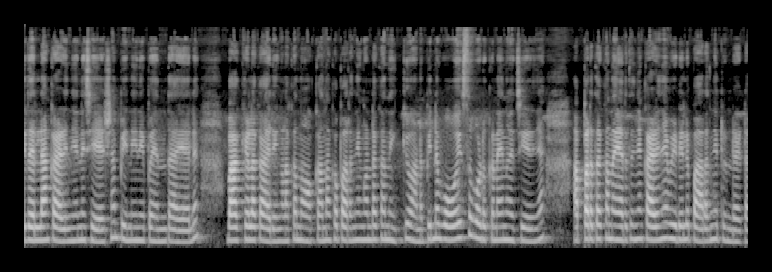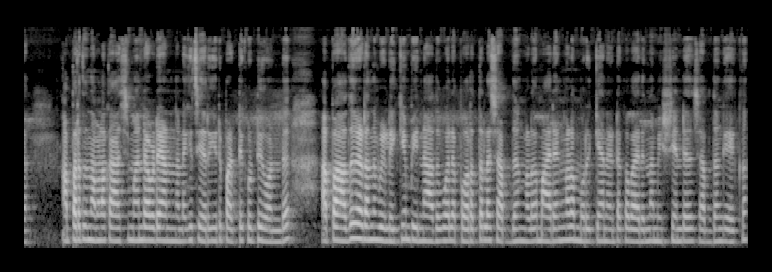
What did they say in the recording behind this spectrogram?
ഇതെല്ലാം കഴിഞ്ഞതിന് ശേഷം പിന്നെ ഇനിയിപ്പോൾ എന്തായാലും ബാക്കിയുള്ള കാര്യങ്ങളൊക്കെ നോക്കാമെന്നൊക്കെ പറഞ്ഞും കൊണ്ടൊക്കെ നിൽക്കുവാണ്. പിന്നെ വോയിസ് കൊടുക്കണേന്ന് വെച്ച് കഴിഞ്ഞാൽ അപ്പുറത്തൊക്കെ നേരത്തെ ഞാൻ കഴിഞ്ഞ വീഡിയോയിൽ പറഞ്ഞിട്ടുണ്ട് കേട്ടോ. അപ്പുറത്ത് നമ്മളെ കാശിമാന്റെ അവിടെയാണെന്നുണ്ടെങ്കിൽ ചെറിയൊരു പട്ടിക്കുട്ടി ഉണ്ട്. അപ്പോൾ അത് കിടന്ന് വിളിക്കും. പിന്നെ അതുപോലെ പുറത്തുള്ള ശബ്ദങ്ങൾ മരങ്ങൾ മുറിക്കാനായിട്ടൊക്കെ വരുന്ന മെഷീന്റെ ശബ്ദം കേൾക്കും.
